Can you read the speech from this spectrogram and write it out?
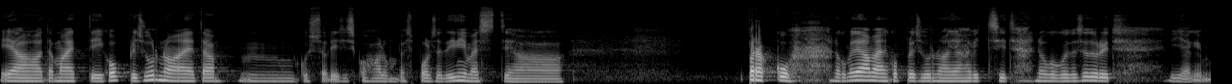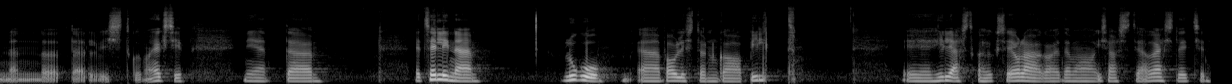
ja ta maeti Kopli surnuaeda, mm, kus oli siis kohal umbes poolsada inimest ja paraku, nagu me teame, Kopli surnuaia hävitasid Nõukogude sõdurid viiekümnendatel vist, kui ma ei eksi. nii et, äh, et selline lugu, äh, Paulist on ka pilt Hiljast kahjuks ei ole, aga tema isast ja õest leidsin.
